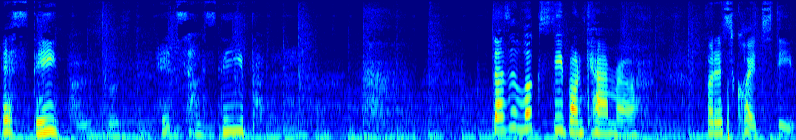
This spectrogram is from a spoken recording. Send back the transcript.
It's steep. It's so steep. It's so steep. Doesn't look steep on camera, but it's quite steep.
